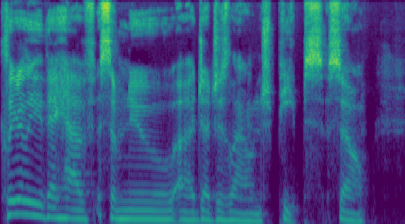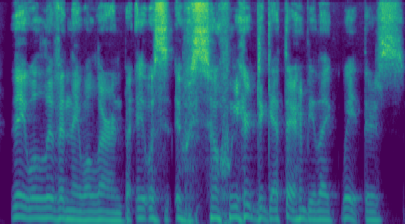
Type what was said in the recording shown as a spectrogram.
clearly they have some new uh, judges lounge peeps. So they will live and they will learn. But it was it was so weird to get there and be like, wait, there's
